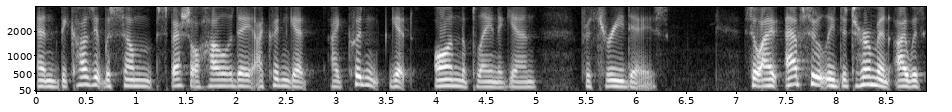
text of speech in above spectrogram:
And because it was some special holiday, I couldn't get I couldn't get on the plane again for three days. So I absolutely determined, I was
